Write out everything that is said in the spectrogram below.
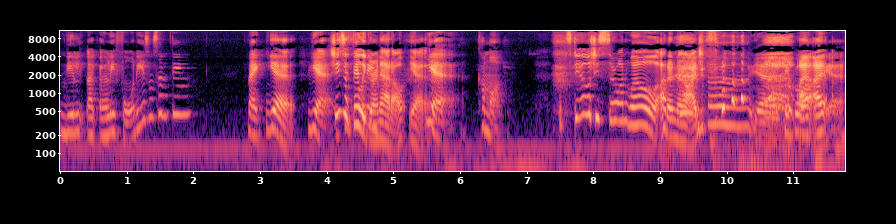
nearly like early 40s or something. Like, yeah, yeah. she's a fully grown adult. Yeah. Yeah. Come on. but still, she's so unwell. I don't know. I just Uh, yeah. People. I- I- yeah.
